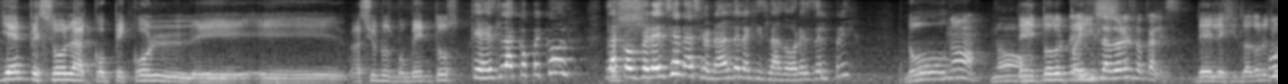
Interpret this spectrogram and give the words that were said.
ya empezó la Copecol eh, eh, hace unos momentos. ¿Qué es la COPECOL? La Pues- Conferencia Nacional de Legisladores del PRI. No, No, No. de todo el de país. legisladores locales. De legisladores Hubo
